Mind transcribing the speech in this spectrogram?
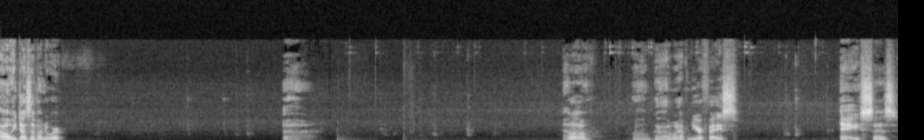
Oh, he does have underwear. Uh. Hello. Oh, God, what happened to your face? A says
